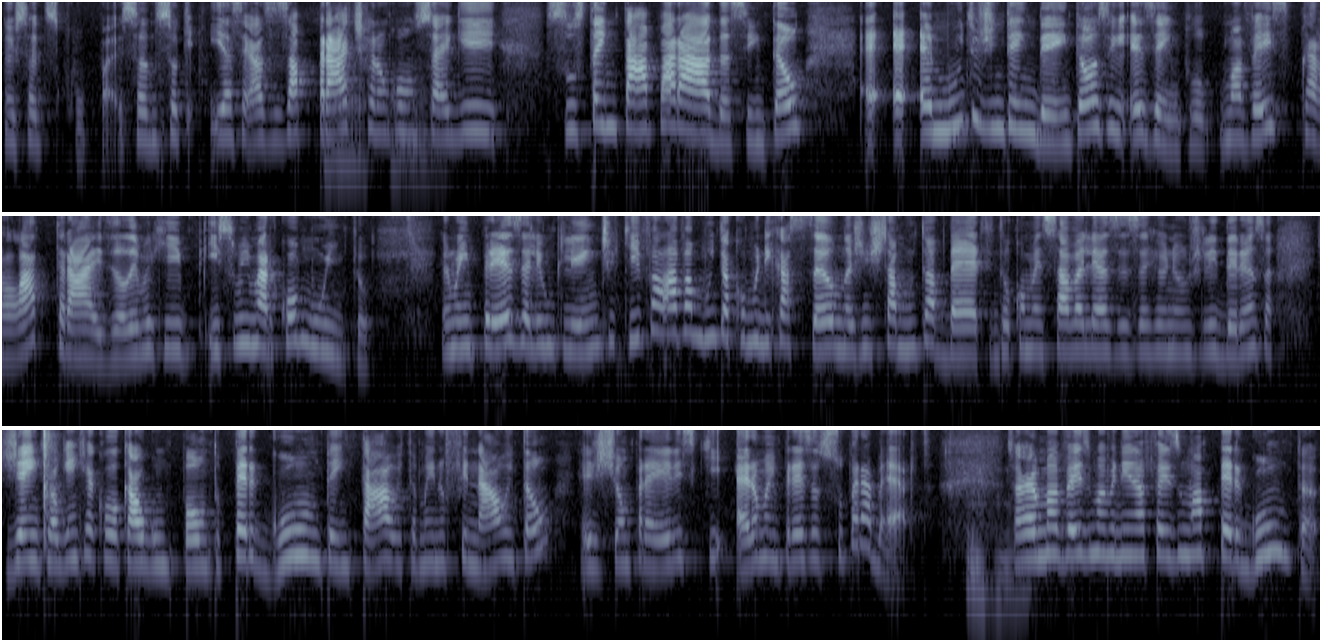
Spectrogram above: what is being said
Não, isso é desculpa. Isso é não sei o quê. E assim, às vezes a prática não consegue sustentar a parada, assim. Então, é, é- é muito de entender. Então, assim, exemplo, uma vez, cara, lá atrás, eu lembro que isso me marcou muito. Era uma empresa ali, um cliente que falava muito a comunicação, né? a gente está muito aberto. Então, começava ali, às vezes, a reunião de liderança. Gente, alguém quer colocar algum ponto? Perguntem tal. E também no final, então, eles tinham para eles que era uma empresa super aberta. Só que uma vez uma menina fez uma pergunta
